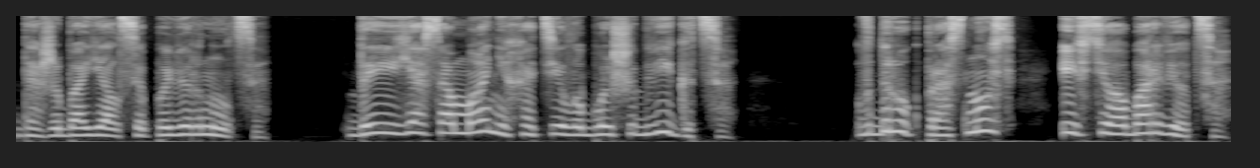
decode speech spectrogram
Даже боялся повернуться. Да и я сама не хотела больше двигаться. Вдруг проснусь, и все оборвется.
